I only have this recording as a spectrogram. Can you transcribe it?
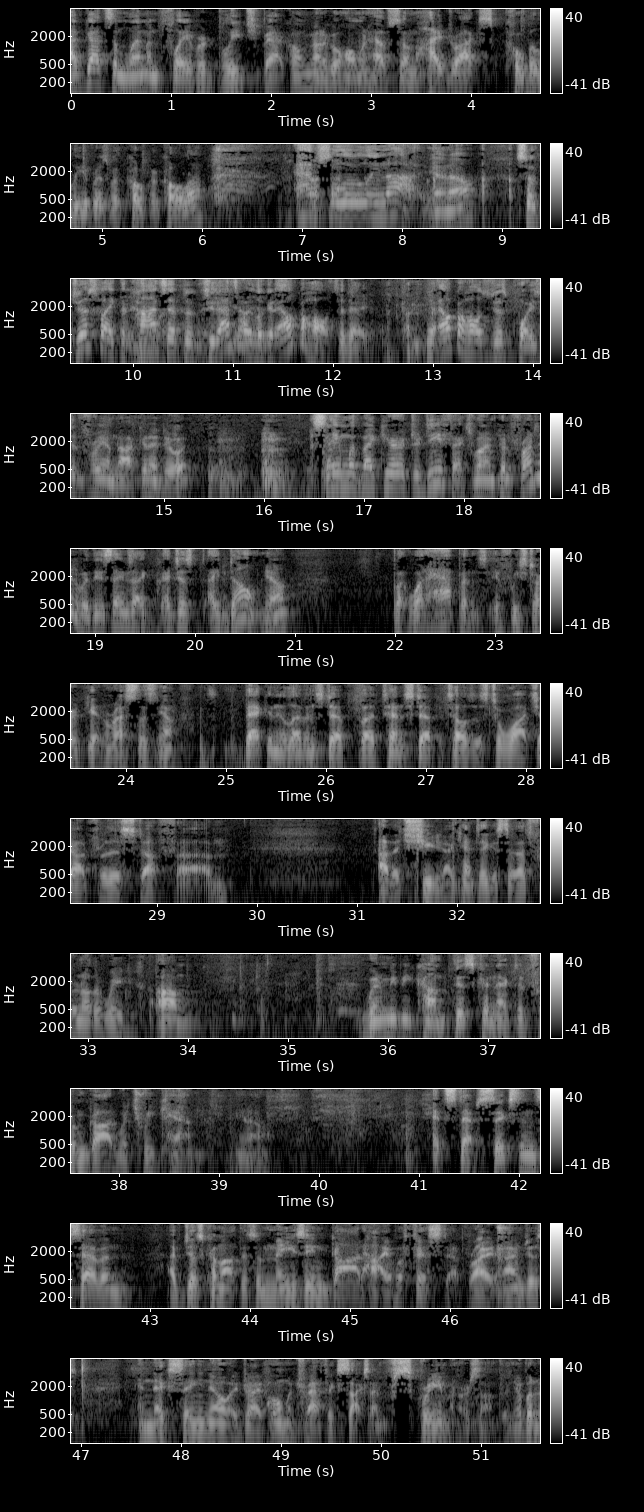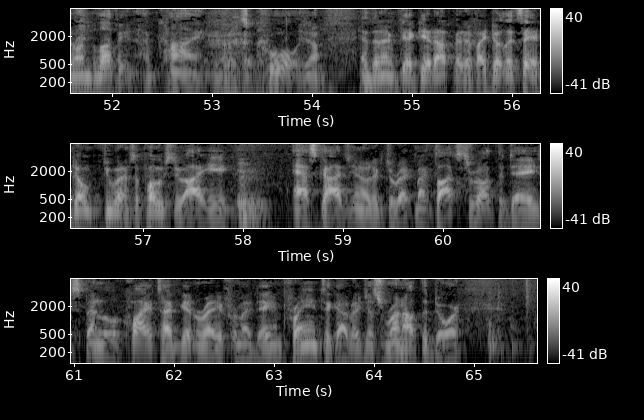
I've got some lemon flavored bleach back home. You want to go home and have some Hydrox Cuba Libras with Coca Cola? Absolutely not, you know? So, just like the concept of, see, that's how I look at alcohol today. Alcohol is just poison free. I'm not going to do it. Same with my character defects. When I'm confronted with these things, I, I just, I don't, you know? But what happens if we start getting restless? You know, back in the 11 step, uh, 10 step, it tells us to watch out for this stuff. Um, oh, that's cheating. I can't take us there. That's for another week. Um, when we become disconnected from God, which we can, you know, at step six and seven, I've just come out this amazing God high of a fifth step, right? And I'm just and next thing you know, I drive home and traffic sucks. I'm screaming or something. You know, but I'm loving. I'm kind. You know, it's cool. You know, and then I get up and if I don't, let's say I don't do what I'm supposed to, i.e., ask God, you know, to direct my thoughts throughout the day, spend a little quiet time getting ready for my day and praying to God. But I just run out the door.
